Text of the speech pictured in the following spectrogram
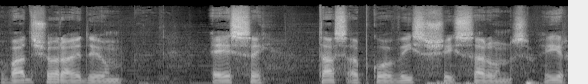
vada šo raidījumu. Esi tas, ap ko visas šīs sarunas ir,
